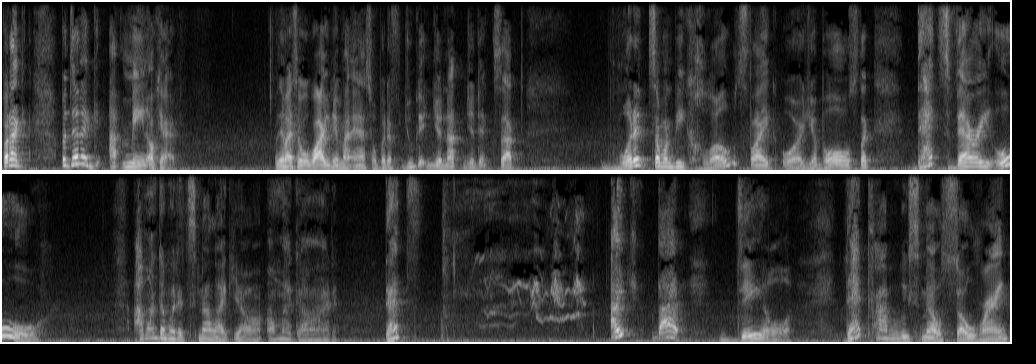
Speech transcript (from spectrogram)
but I, but then I, I mean, okay. And They might say, well, why are you in my asshole? But if you get your nut, your dick sucked, wouldn't someone be close? Like, or your balls? Like, that's very, ooh. I wonder what it smell like, y'all. Oh my God. That's, I cannot deal. That probably smells so rank.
